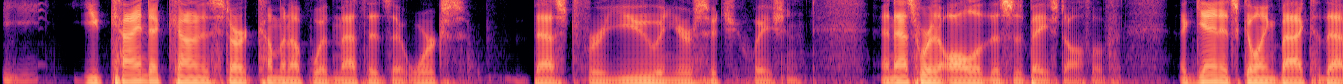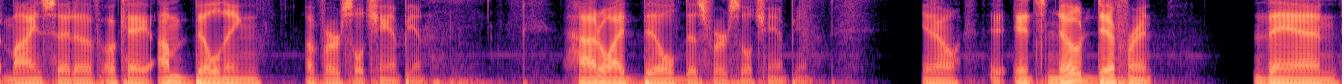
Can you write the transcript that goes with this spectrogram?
you kind of kind of start coming up with methods that works best for you and your situation. And that's where all of this is based off of again it's going back to that mindset of okay i'm building a versatile champion. How do I build this versatile champion? You know, it's no different than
